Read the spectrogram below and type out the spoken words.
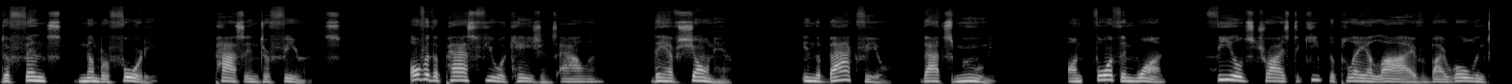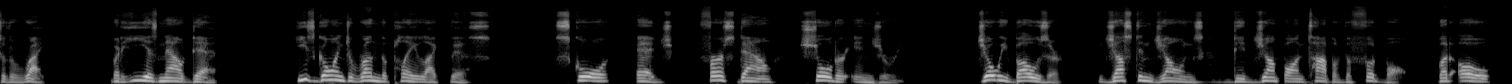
defense number 40, pass interference. Over the past few occasions, Allen, they have shown him. In the backfield, that's Mooney. On fourth and one, Fields tries to keep the play alive by rolling to the right but he is now dead. He's going to run the play like this. Score, edge, first down, shoulder injury. Joey Bosa, Justin Jones did jump on top of the football, but oh,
